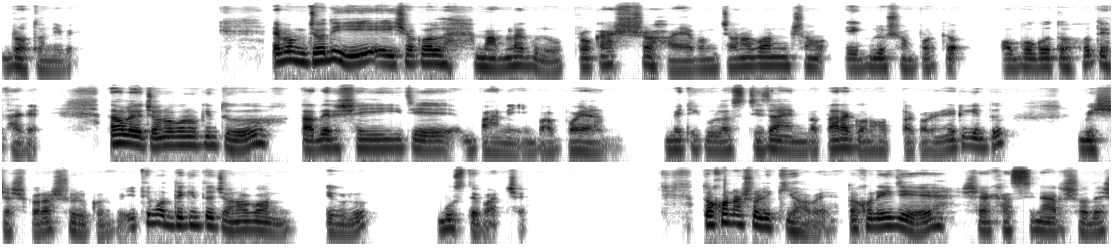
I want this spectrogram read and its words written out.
ব্রত নিবে। এবং যদি এই সকল মামলাগুলো প্রকাশ্য হয় এবং জনগণ এগুলো সম্পর্কে অবগত হতে থাকে, তাহলে জনগণও কিন্তু তাদের সেই যে বাণী বা বয়ান, মেটিকুলাস ডিজাইন বা তারা গণহত্যা করেন, এটি কিন্তু বিশ্বাস করা শুরু করবে। ইতিমধ্যে কিন্তু জনগণ এগুলো বুঝতে পারছে। তখন আসলে কি হবে? তখন এই যে শেখ হাসিনার স্বদেশ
